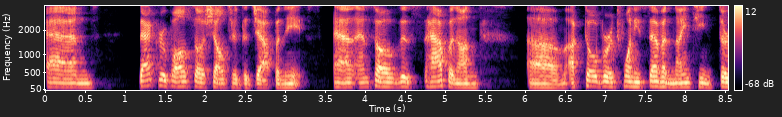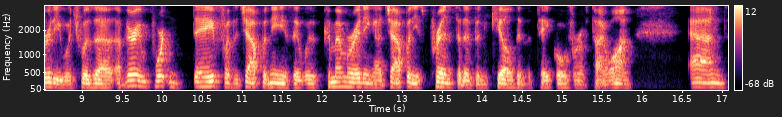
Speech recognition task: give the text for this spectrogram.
And that group also sheltered the Japanese. And, and so this happened on um, October 27, 1930, which was a, a, very important day for the Japanese. It was commemorating a Japanese prince that had been killed in the takeover of Taiwan. And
